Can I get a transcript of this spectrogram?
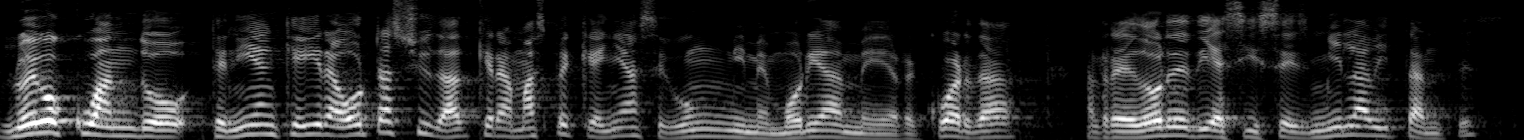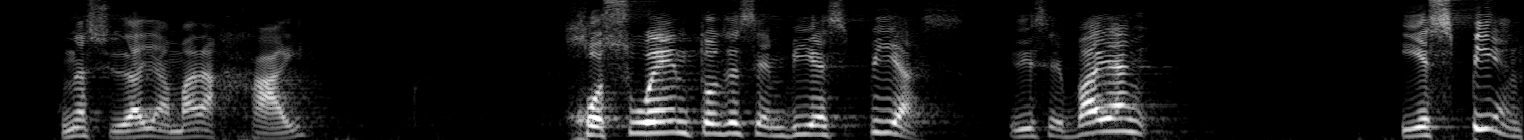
Luego cuando tenían que ir a otra ciudad que era más pequeña, según mi memoria me recuerda, alrededor de 16 mil habitantes, una ciudad llamada Jai, Josué entonces envía espías y dice, vayan y espíen,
